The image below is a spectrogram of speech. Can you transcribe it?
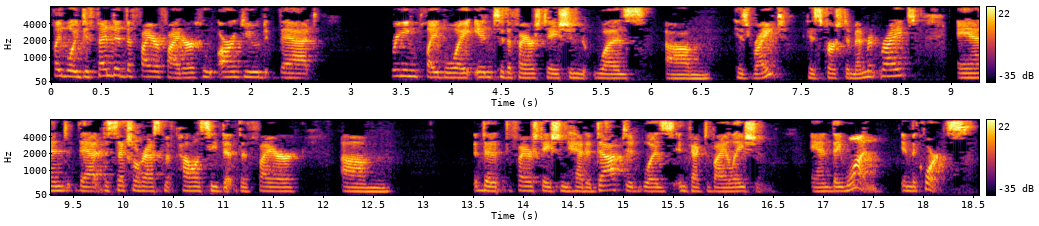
Playboy defended the firefighter who argued that bringing Playboy into the fire station was um, his right, his First Amendment right, and that the sexual harassment policy that the fire um, that the fire station had adopted was in fact a violation, and they won in the courts.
